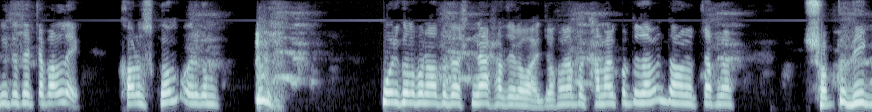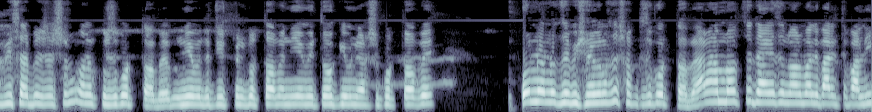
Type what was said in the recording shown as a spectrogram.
দুইটা, চারটা পারলে খরচ কম, ওইরকম পরিকল্পনা অতটা না সাজালে হয়। যখন আপনি খামার করতে যাবেন তখন হচ্ছে আপনার সবটা দিক বিচার বিশ্লেষণ অনেক কিছু করতে হবে। নিয়মিত ট্রিটমেন্ট করতে হবে, নিয়মিত কীটনাশক করতে হবে, অন্যান্য যে বিষয়গুলো আছে সবকিছু করতে হবে। আর আমরা হচ্ছে দেখা গেছে নর্মালি বাড়িতে পালি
